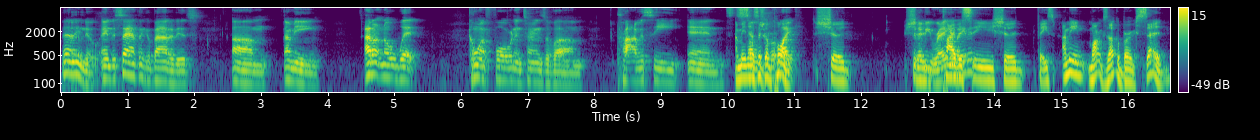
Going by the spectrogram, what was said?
That ain't new. And the sad thing about it is, um, I mean, I don't know what going forward in terms of um, privacy and. I mean, that's a good point. like, should Should it be regulated? privacy should face? I mean, Mark Zuckerberg said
